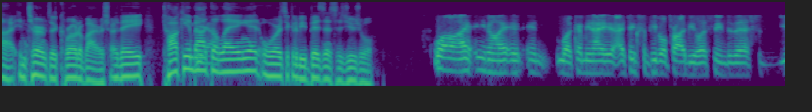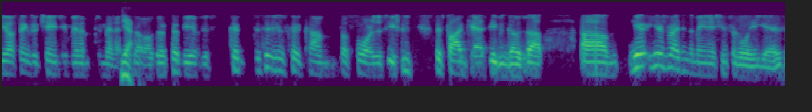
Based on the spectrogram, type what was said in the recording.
uh, in terms of coronavirus? Are they talking about Yeah. delaying it or is it going to be business as usual? Well, I, you know, I, and, look, I mean, I, I think some people will probably be listening to this. You know, things are changing minute to minute. Yeah. So there could be a, this could decisions could come before this even this podcast even goes up. Um, here, here's what I think the main issue for the league is,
